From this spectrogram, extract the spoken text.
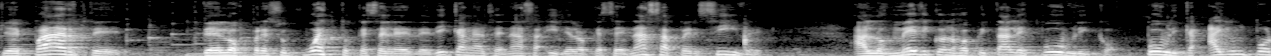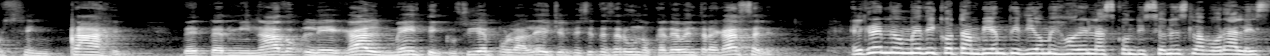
que parte de los presupuestos que se le dedican al SENASA y de lo que SENASA percibe a los médicos en los hospitales públicos, hay un porcentaje determinado legalmente, inclusive por la ley 8701, que debe entregársele el gremio médico también pidió mejor en las condiciones laborales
